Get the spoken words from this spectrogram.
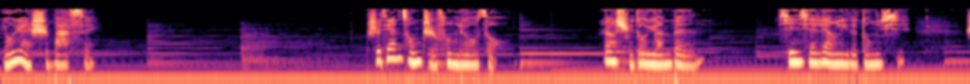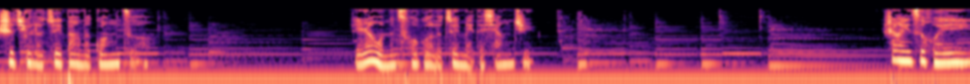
永远十八岁。时间从指缝溜走，让许多原本新鲜亮丽的东西失去了最棒的光泽，也让我们错过了最美的相聚。上一次回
